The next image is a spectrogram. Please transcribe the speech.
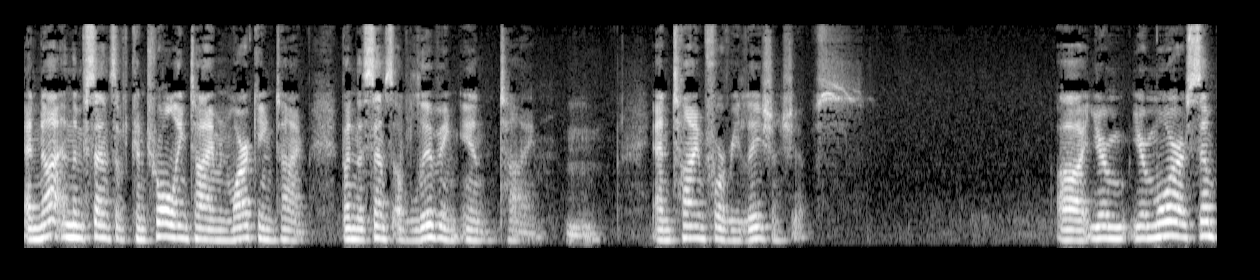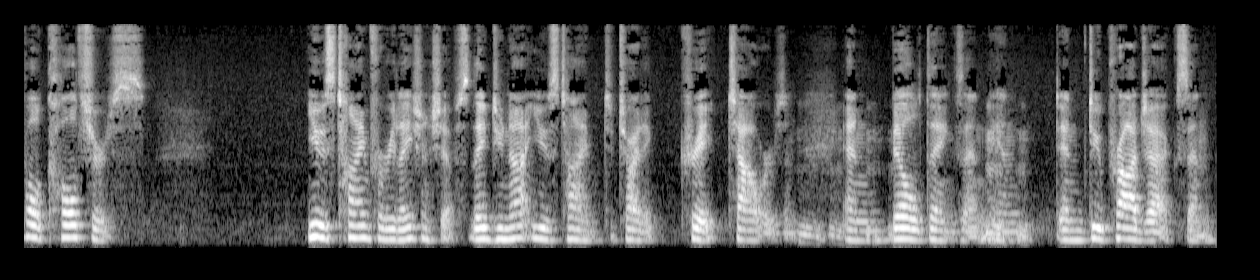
And not in the sense of controlling time and marking time, but in the sense of living in time mm. and time for relationships. Uh, your, your more simple cultures use time for relationships. They do not use time to try to create towers and mm-hmm. and mm-hmm. build things and, mm-hmm. and and do projects and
